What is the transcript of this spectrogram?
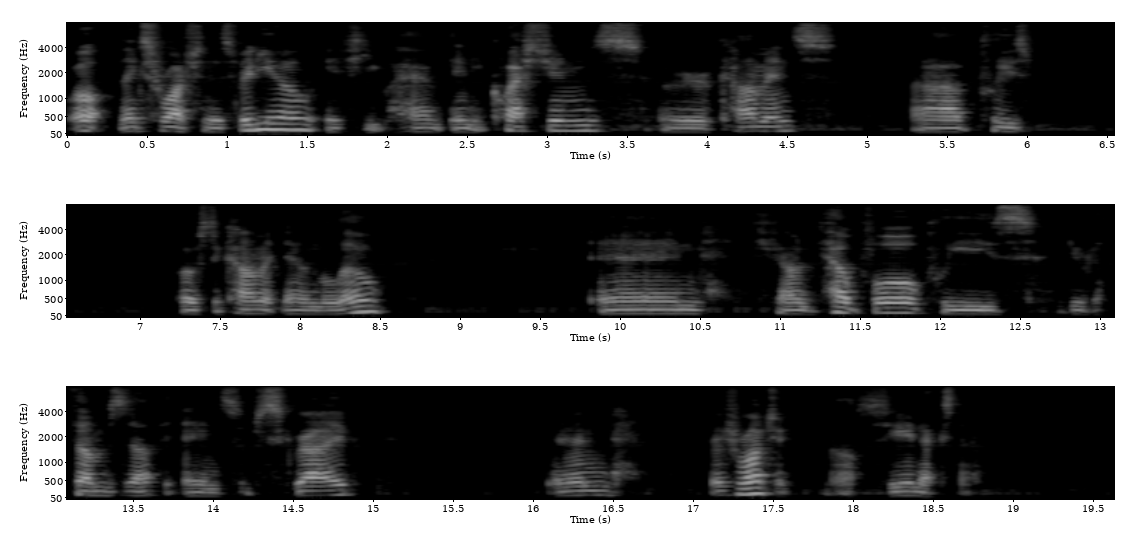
Well, thanks for watching this video. If you have any questions or comments, uh, please post a comment down below. And if you found it helpful, please give it a thumbs up and subscribe. And thanks for watching. I'll see you next time.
